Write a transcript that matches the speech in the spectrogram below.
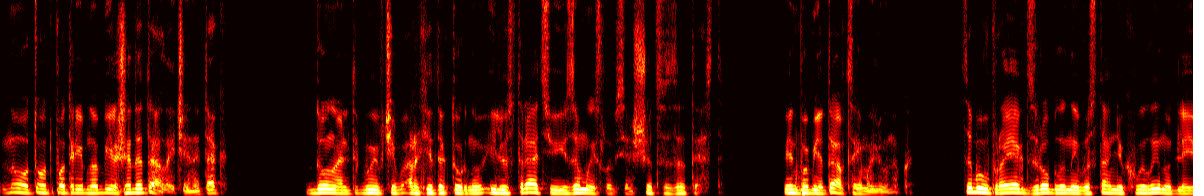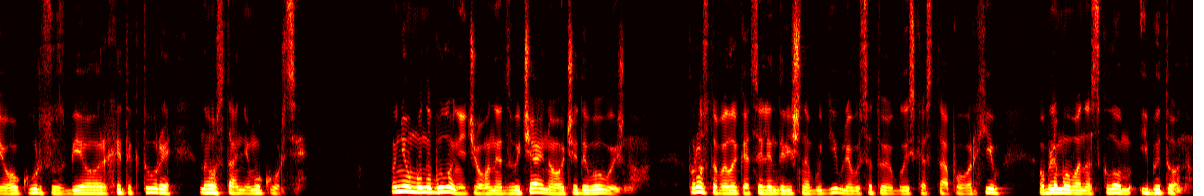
ну тут потрібно більше деталей, чи не так? Дональд вивчив архітектурну ілюстрацію і замислився, що це за тест. Він пам'ятав цей малюнок. Це був проєкт, зроблений в останню хвилину для його курсу з біоархітектури на останньому курсі. У ньому не було нічого надзвичайного чи дивовижного. Просто велика циліндрична будівля висотою близько ста поверхів, облямована склом і бетоном,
